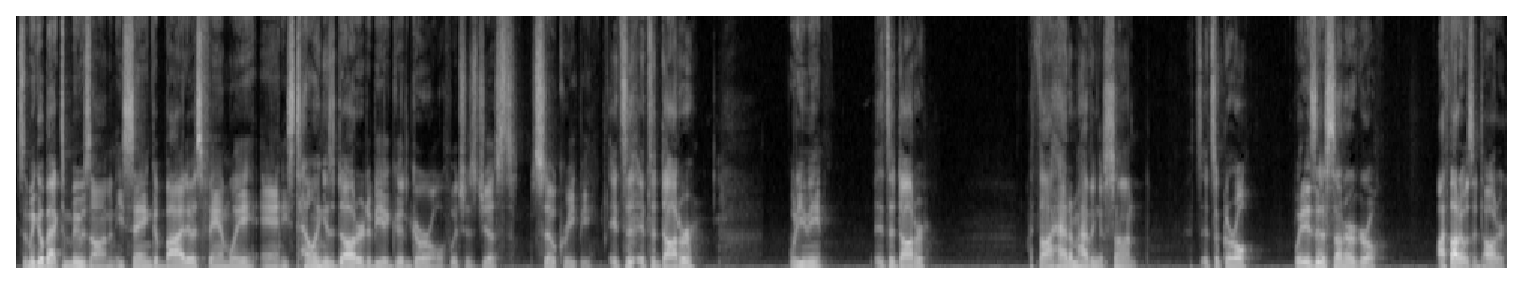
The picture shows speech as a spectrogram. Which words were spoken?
So then we go back to Muzan, and he's saying goodbye to his family, and he's telling his daughter to be a good girl, which is just so creepy. It's a it's a daughter. What do you mean? It's a daughter. I thought I had him having a son. It's it's a girl. Wait, is it a son or a girl? I thought it was a daughter.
